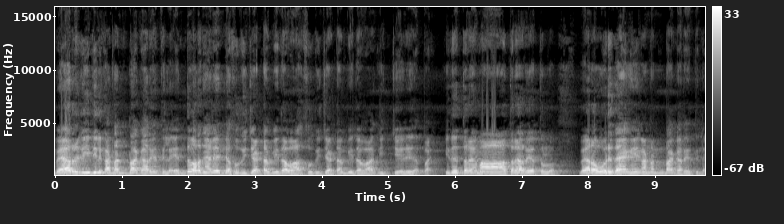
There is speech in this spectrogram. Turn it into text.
വേറൊരു രീതിയിൽ കണ്ടന്റ് ഉണ്ടാക്കാൻ അറിയത്തില്ല. എന്ത് പറഞ്ഞാലും എന്റെ സുധിച്ചേട്ടൻ വിധവ സുധിച്ചേട്ടൻ വിധവ കിച്ചേരി തപ്പാൻ ഇത് ഇത്രയും മാത്രമേ അറിയത്തുള്ളൂ. വേറെ ഒരു തേങ്ങയും കണ്ടിട്ടുണ്ടാക്കാൻ അറിയത്തില്ല.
